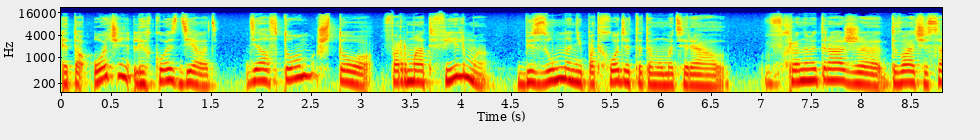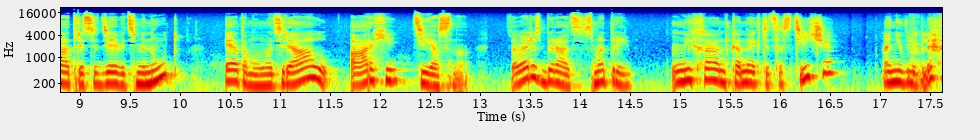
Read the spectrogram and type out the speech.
Это очень легко сделать. Дело в том, что формат фильма безумно не подходит этому материалу. В хронометраже 2 часа 39 минут этому материалу архи тесно. Давай разбираться. Смотри. Михан коннектится с Тичи, они влюбляются.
